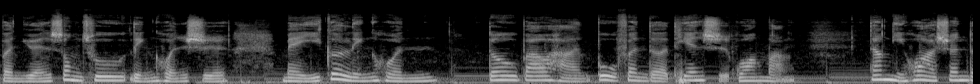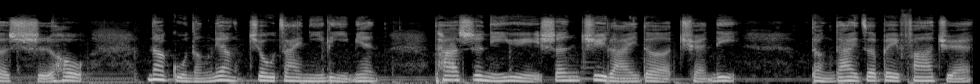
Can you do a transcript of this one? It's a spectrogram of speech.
本源送出灵魂时，每一个灵魂都包含部分的天使光芒。”当你化身的时候，那股能量就在你里面，它是你与生俱来的权利，等待着被发掘。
